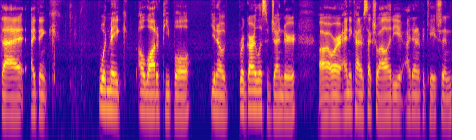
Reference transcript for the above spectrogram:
that I think would make a lot of people, you know, regardless of gender uh, or any kind of sexuality identification,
